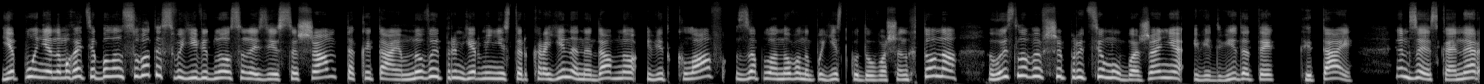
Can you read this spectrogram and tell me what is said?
Японія намагається балансувати свої відносини зі США та Китаєм. Новий прем'єр-міністр країни недавно відклав заплановану поїздку до Вашингтона, висловивши при цьому бажання відвідати Китай. МЗС КНР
